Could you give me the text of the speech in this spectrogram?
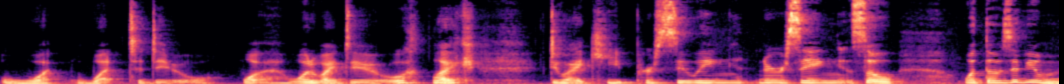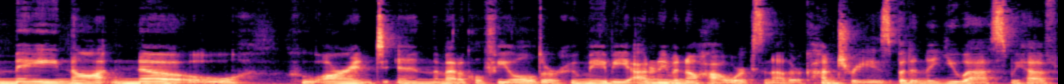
what what to do. What what do I do? Like do I keep pursuing nursing? So, what those of you may not know who aren't in the medical field or who maybe, I don't even know how it works in other countries, but in the US, we have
